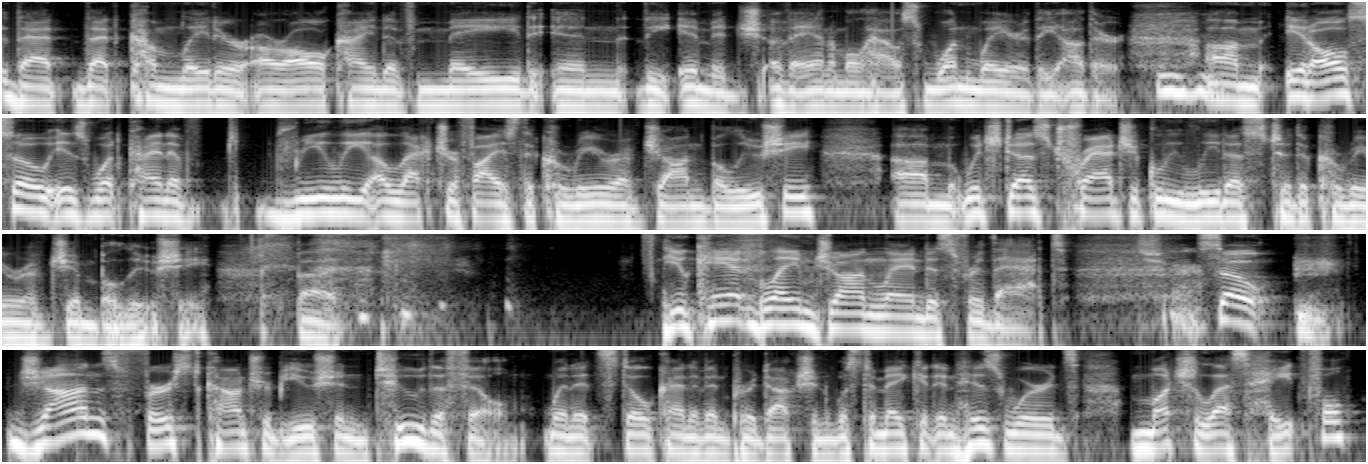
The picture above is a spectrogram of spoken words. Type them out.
that that come later are all kind of made in the image of Animal House, one way or the other. Um, it also is what kind of really electrifies the career of John Belushi, um, which does tragically lead us to the career of Jim Belushi, but. You can't blame John Landis for that. Sure. So, John's first contribution to the film, when it's still kind of in production, was to make it, in his words, much less hateful.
